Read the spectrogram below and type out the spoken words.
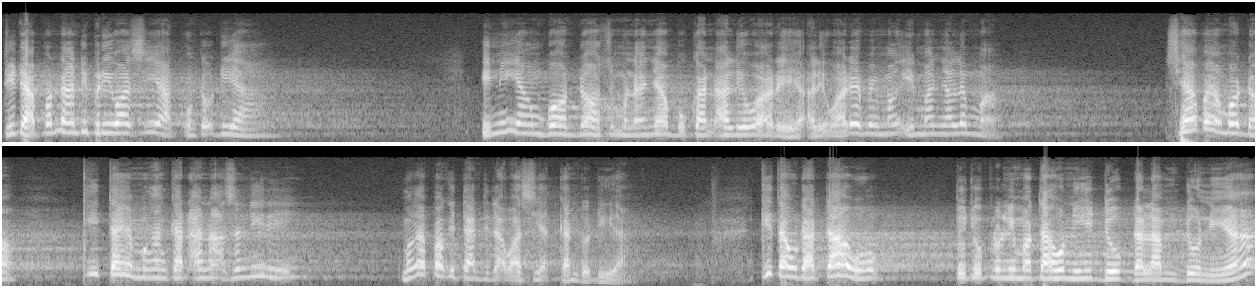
Tidak pernah diberi wasiat untuk dia. Ini yang bodoh sebenarnya bukan ahli waris. Ahli waris memang imannya lemah. Siapa yang bodoh? Kita yang mengangkat anak sendiri. Mengapa kita tidak wasiatkan untuk dia? Kita sudah tahu 75 tahun hidup dalam dunia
